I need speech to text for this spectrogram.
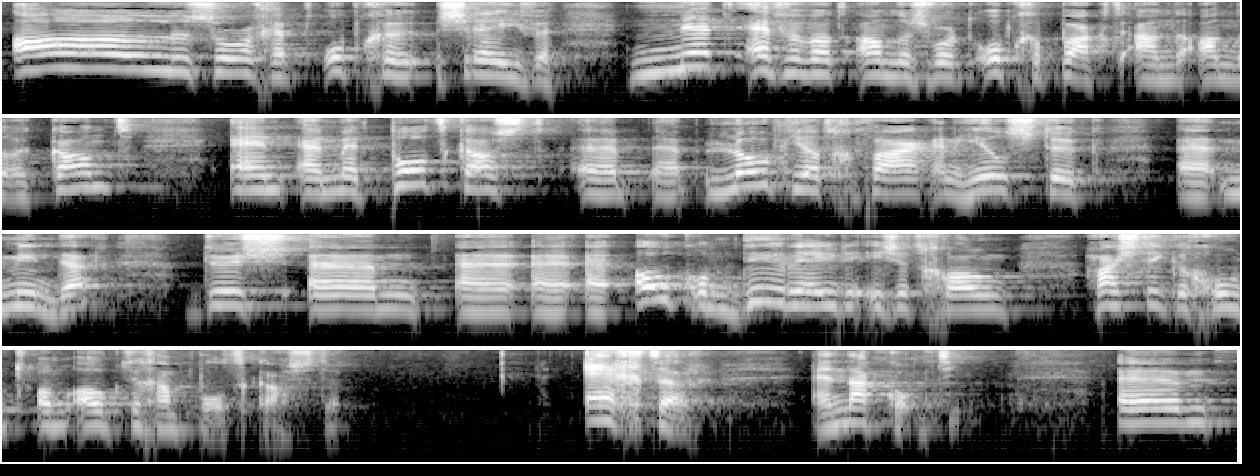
alle zorg hebt opgeschreven, net even wat anders wordt opgepakt aan de andere kant. En, en met podcast loop je dat gevaar een heel stuk minder. Dus um, ook om die reden is het gewoon hartstikke goed om ook te gaan podcasten. Echter, en daar komt hij. Um,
